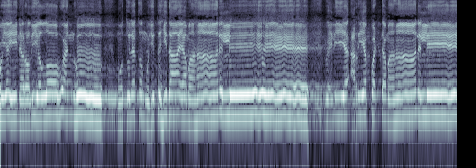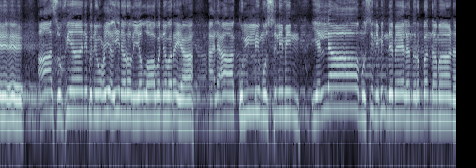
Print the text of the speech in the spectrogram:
ഉയൈന റളിയല്ലാഹു അൻഹു മഹാനല്ലേ? വലിയ അറിയപ്പെട്ട മഹാനല്ലേ? ആ ഉയൈന റളിയല്ലാഹു അൻഹു പറയാ അലാ കുല്ലി മുസ്ലിമിൻ എല്ലാ മുസ്ലിമിന്റെ മേലെ നിർബന്ധമാണ്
